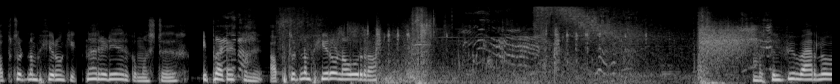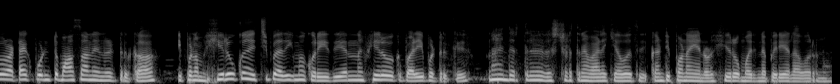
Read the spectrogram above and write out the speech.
அப்போ சொல்லிட்டு நம்ம ஹீரோ கேக் நான் ரெடியாக இருக்கேன் மாஸ்டர் இப்போ அட்டாக் பண்ணு. அப்போ சொல்லிட்டு நம்ம ஹீரோ நவுறான் நம்ம செல்ஃபியும் வேற ஒரு அட்டாக் பண்ணிட்டு மாசா நின்றுட்டு இருக்கா இப்போ நம்ம ஹீரோவுக்கும் ஹெச்பி அதிகமாக குறையுது. ஏன்னா ஹீரோவுக்கு படிப்பட்டிருக்கு நான் இந்த இடத்துல ரெஸ்ட் எடுத்தன வேலைக்கு ஆகுது. கண்டிப்பாக நான் என்னோட ஹீரோ மாதிரி நான் பெரிய வரணும்.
